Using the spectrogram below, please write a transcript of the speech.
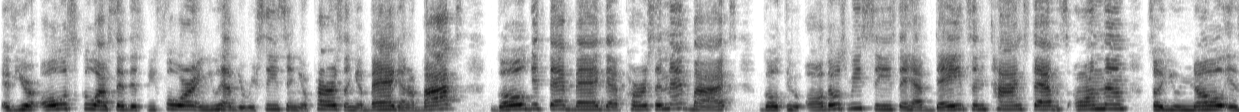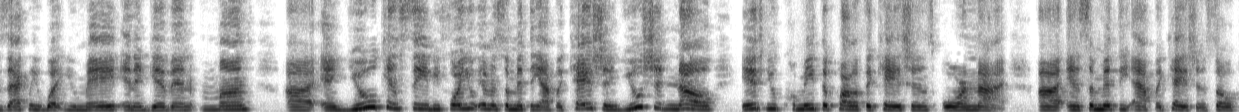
If you're old school, I've said this before, and you have your receipts in your purse and your bag and a box, go get that bag, that purse, and that box. Go through all those receipts. They have dates and time stamps on them, so you know exactly what you made in a given month. Uh, and you can see before you even submit the application, you should know if you meet the qualifications or not uh, and submit the application. So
